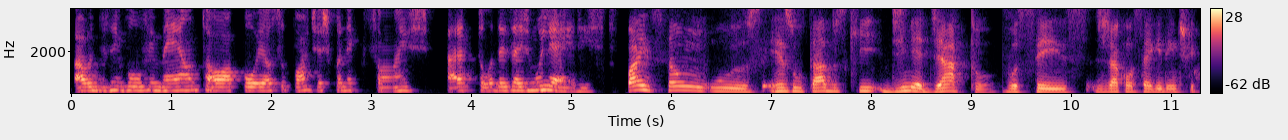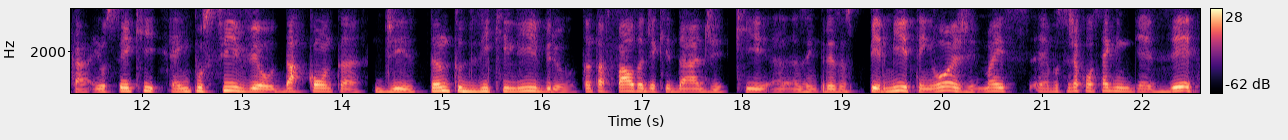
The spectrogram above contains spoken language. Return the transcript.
ao desenvolvimento, ao apoio, ao suporte, às conexões para todas as mulheres. Quais são os resultados que de imediato vocês já conseguem identificar? Eu sei que é impossível dar conta de tanto desequilíbrio, tanta falta de equidade que as empresas permitem hoje, mas é, você já consegue é, ver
